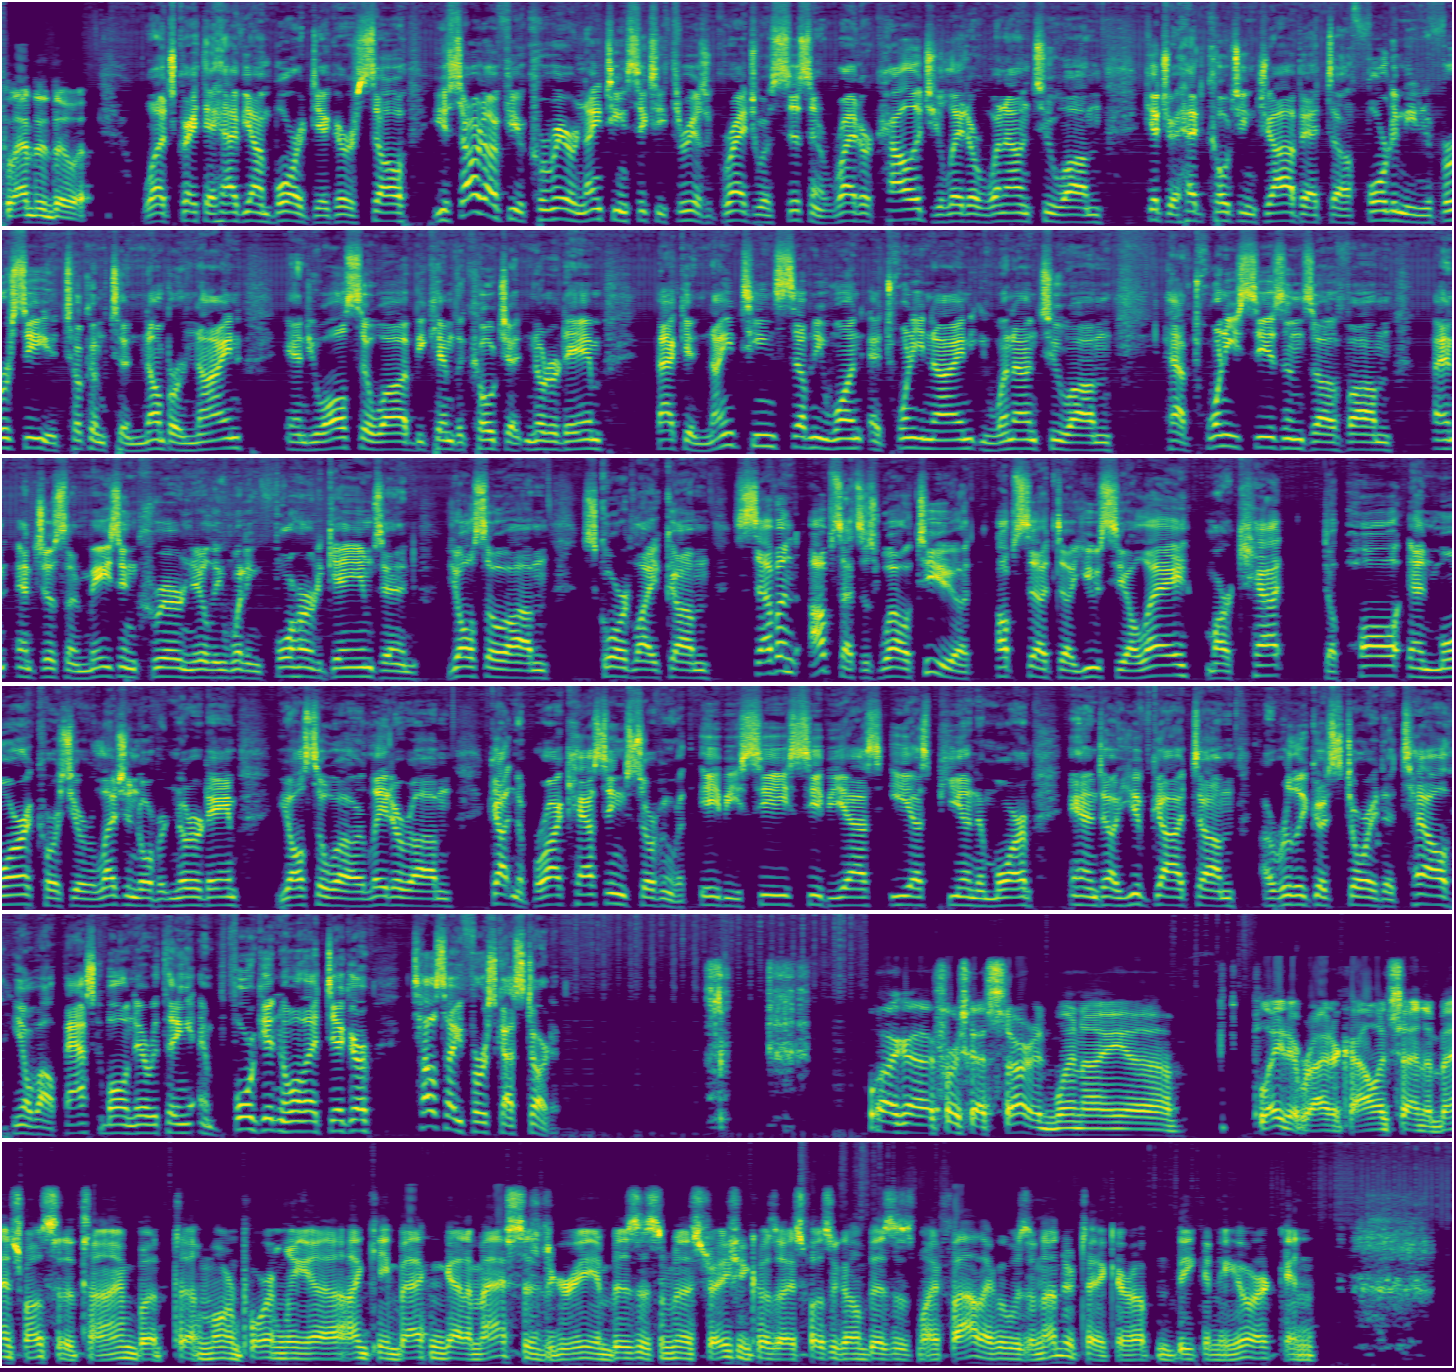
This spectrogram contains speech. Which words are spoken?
Glad to do it. Well, it's great to have you on board, Digger. So, you started off your career in 1963 as a graduate assistant at Rider College. You later went on to um, get your head coaching job at uh, Fordham University. You took him to number nine, and you also uh, became the coach at Notre Dame back in 1971 at 29. You went on to um, have 20 seasons of um, and, and just an amazing career, nearly winning 400 games. And you also um, scored like um, seven upsets as well, too. You upset uh, UCLA, Marquette, DePaul, and more. Of course, you're a legend over at Notre Dame. You also uh, later um, got into broadcasting, serving with ABC, CBS, ESPN, and more. And uh, you've got um, a really good story to tell, you know, about basketball and everything. And before getting all that, Digger, tell us how you first got started. Well, I, got, I first got started when I uh, played at Rider College, sat on the bench most of the time. But uh, more importantly, uh, I came back and got a master's degree in business administration because I was supposed to go in business with my father, who was an undertaker up in Beacon, New York, and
